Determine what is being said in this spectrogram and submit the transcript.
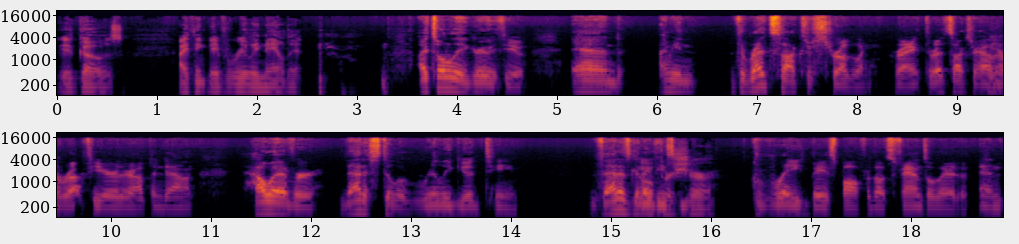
it goes, I think they've really nailed it. I totally agree with you. And I mean, the Red Sox are struggling, right? The Red Sox are having yeah. a rough year, they're up and down. However, that is still a really good team. That is going to oh, be for sure great baseball for those fans over there. And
